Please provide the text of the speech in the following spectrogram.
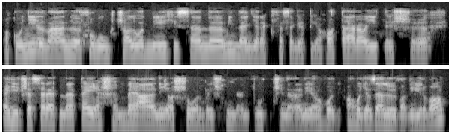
akkor nyilván fogunk csalódni, hiszen minden gyerek feszegeti a határait, és egyik se szeretne teljesen beállni a sorba, és mindent úgy csinálni, ahogy, ahogy az elő van írva.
